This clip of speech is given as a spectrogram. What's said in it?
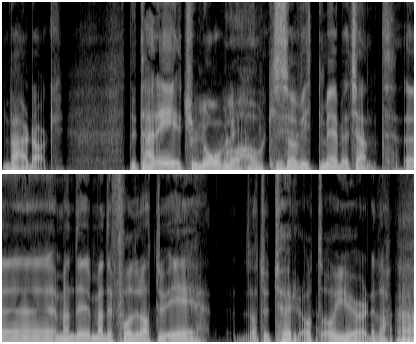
hver dag Dette her er ikke ulovlig, Ah, okay. så vidt vi er bekjent. Uh, men, det, men det fordrer at du er At du tør å, å gjøre det. da Ja.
